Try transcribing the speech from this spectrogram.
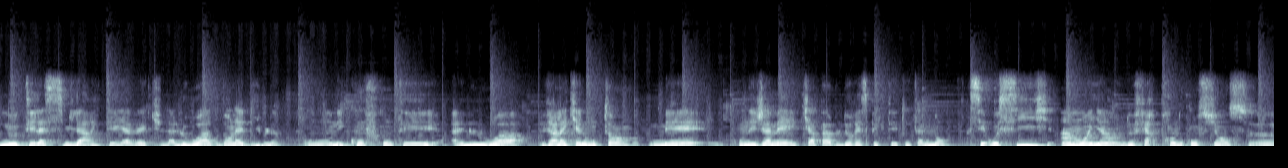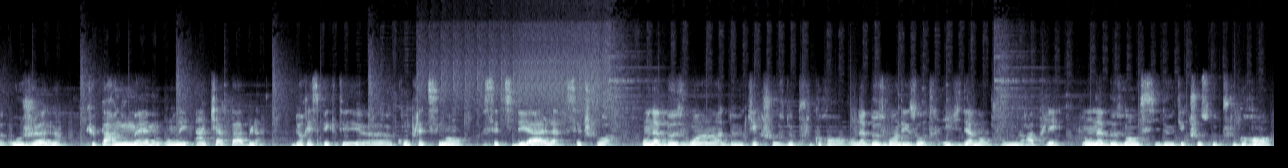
noter la similarité avec la loi dans la Bible. On est confronté à une loi vers laquelle on tend, mais qu'on n'est jamais capable de respecter totalement. C'est aussi un moyen de faire prendre conscience euh, aux jeunes que par nous-mêmes, on est incapable de respecter euh, complètement cet idéal, cette loi. On a besoin de quelque chose de plus grand, on a besoin des autres, évidemment, pour nous le rappeler, mais on a besoin aussi de quelque chose de plus grand,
